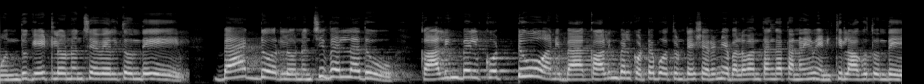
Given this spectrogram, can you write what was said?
ముందు గేట్లో నుంచే వెళ్తుంది. బ్యాక్ డోర్లో నుంచి వెళ్ళదు. కాలింగ్ బెల్ కొట్టు అని బ్యా కాలింగ్ బెల్ కొట్టబోతుంటే శరణ్య బలవంతంగా తనని వెనక్కి లాగుతుంది.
